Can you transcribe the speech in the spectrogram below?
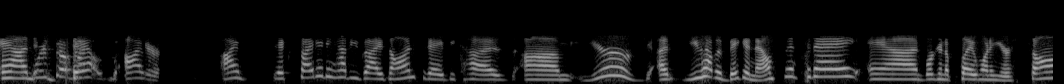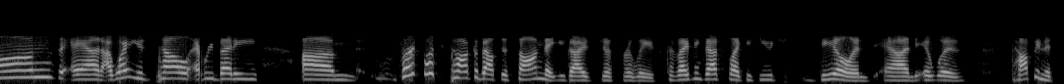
and We're so they- I, I'm excited to have you guys on today because um, you're uh, you have a big announcement today, and we're going to play one of your songs. And I want you to tell everybody. Um, first, let's talk about the song that you guys just released because I think that's like a huge deal, and and it was topping the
